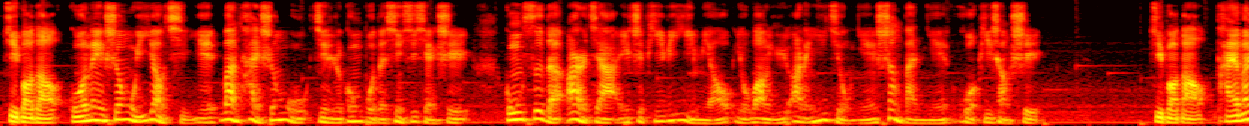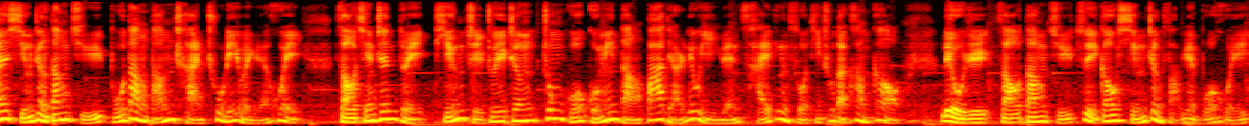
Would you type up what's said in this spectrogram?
据报道，国内生物医药企业万泰生物近日公布的信息显示，公司的二价 HPV 疫苗有望于二零一九年上半年获批上市。据报道，台湾行政当局不当党产处理委员会早前针对停止追征中国国民党八点六亿元裁定所提出的抗告，六日遭当局最高行政法院驳回。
